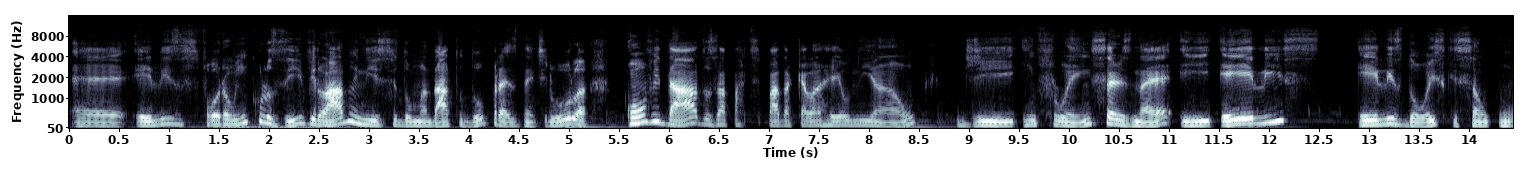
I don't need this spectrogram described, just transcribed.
é, eles foram, inclusive, lá no início do mandato do presidente Lula, convidados a participar daquela reunião de influencers, né? E eles, eles dois, que são um,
